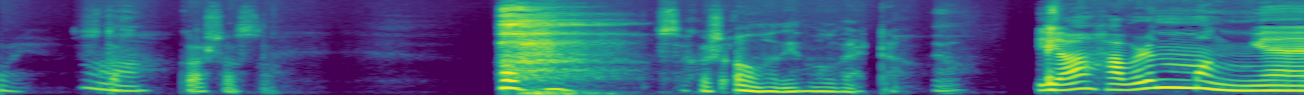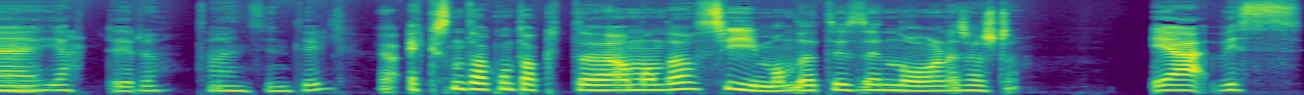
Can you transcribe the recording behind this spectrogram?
Oi, stakkars, altså. Stakkars alle de involverte. Ja, her var det mange hjerter å ta hensyn til. Ja, Eksen tar kontakt, eh, Amanda. Sier man det til sin nåværende kjæreste? Ja, hvis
